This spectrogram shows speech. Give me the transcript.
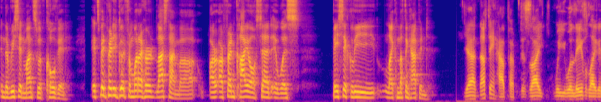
in the recent months with COVID? It's been pretty good from what I heard last time. Uh, our our friend Kyle said it was basically like nothing happened. Yeah, nothing happened. It's like we will live like a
